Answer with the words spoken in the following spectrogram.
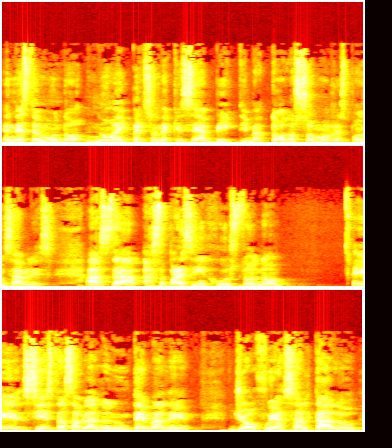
En este mundo no hay persona que sea víctima, todos somos responsables. Hasta, hasta parece injusto, ¿no? Eh, si estás hablando de un tema de yo fui asaltado,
